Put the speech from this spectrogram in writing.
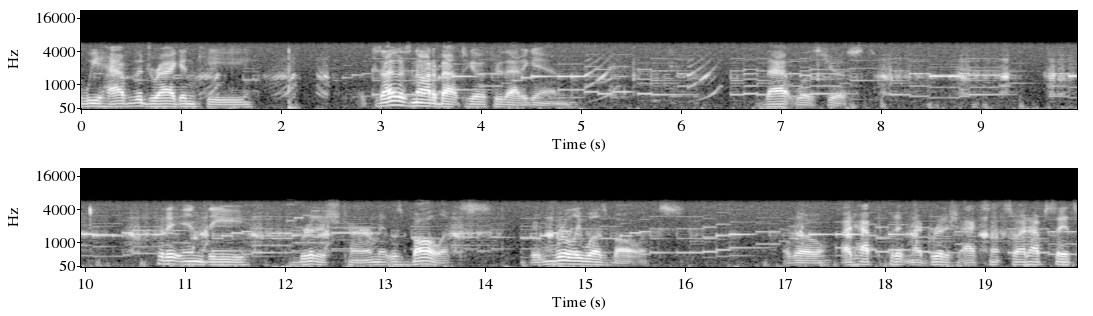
we have the dragon key. Because I was not about to go through that again. That was just... Put it in the British term, it was bollocks. It really was bollocks. Although, I'd have to put it in my British accent, so I'd have to say it's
